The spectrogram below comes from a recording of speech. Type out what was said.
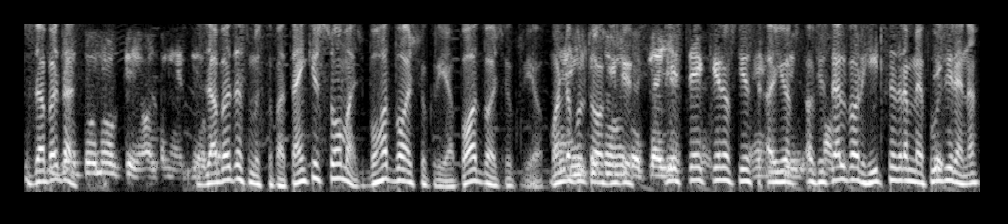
ज़बरदस्त। दोनों के ज़बरदस्त Mustafa. Thank you so much बहुत बहुत शुक्रिया। बहुत बहुत शुक्रिया। Wonderful talking to please take care of of yourself और हीट से जरा महफूज ही रहना।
